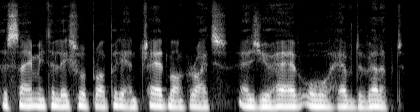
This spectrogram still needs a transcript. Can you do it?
the same intellectual property and trademark rights as you have or have developed.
